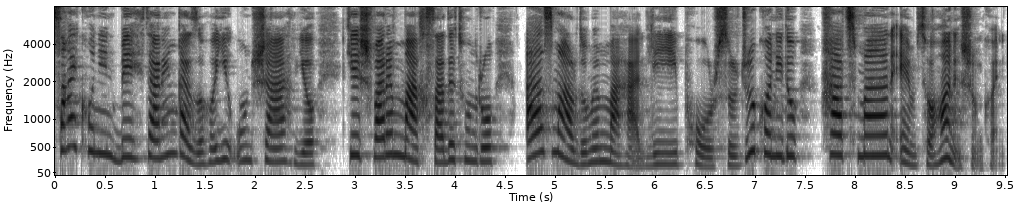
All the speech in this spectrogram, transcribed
سعی کنین بهترین غذاهای اون شهر یا کشور مقصدتون رو از مردم محلی پرسجو کنید و حتما امتحانشون کنید.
